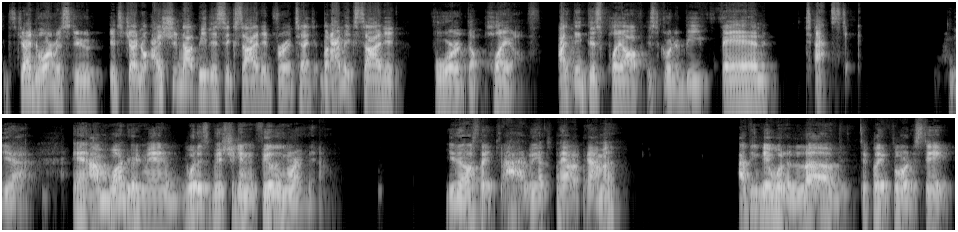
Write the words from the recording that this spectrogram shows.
it's ginormous, dude. It's ginormous. I should not be this excited for a Texas, but I'm excited for the playoff. I think this playoff is going to be fantastic. Yeah. And I'm wondering, man, what is Michigan feeling right now? You know, it's like, God, we have to play Alabama. I think they would have loved to play Florida State.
